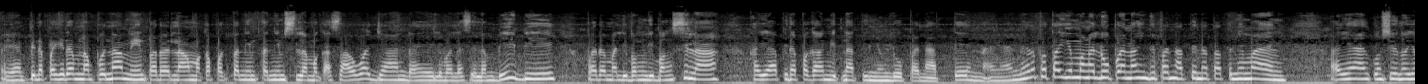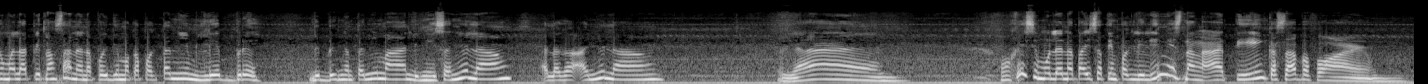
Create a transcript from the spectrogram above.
Ayan, pinapahiram lang po namin para lang makapagtanim-tanim sila mag-asawa dyan dahil wala silang baby, para malibang-libang sila. Kaya pinapagamit natin yung lupa natin. Ayan, meron pa tayong mga lupa na hindi pa natin natataniman. Ayan, kung sino yung malapit lang sana na pwede makapagtanim, libre. Libre ng taniman, linisan nyo lang, alagaan nyo lang. Ayan. Okay, simulan na tayo sa ating paglilinis ng ating kasaba farm.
